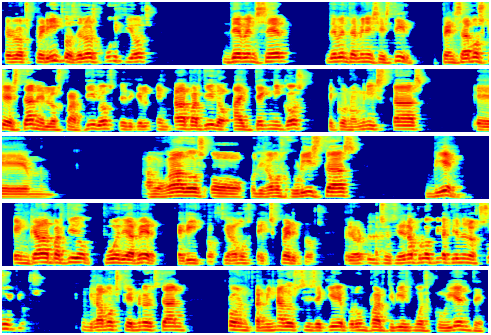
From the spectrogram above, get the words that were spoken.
pero los peritos de los juicios deben ser, deben también existir. Pensamos que están en los partidos, es decir, que en cada partido hay técnicos, economistas, eh, abogados o, digamos juristas. Bien, en cada partido puede haber peritos, digamos expertos, pero la sociedad propia tiene los suyos. Digamos que no están contaminados, si se quiere, por un partidismo excluyente.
